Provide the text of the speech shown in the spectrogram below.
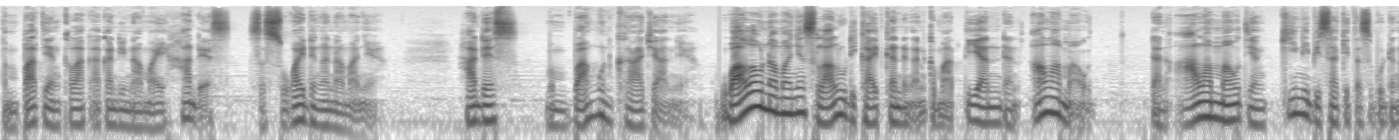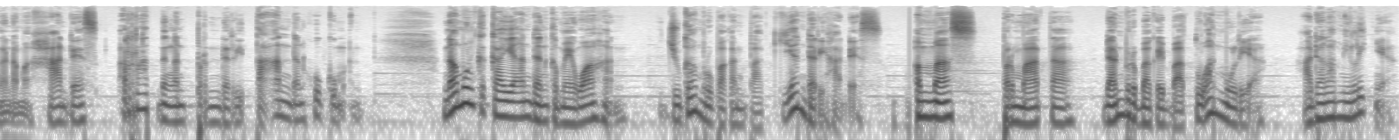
tempat yang kelak akan dinamai Hades sesuai dengan namanya. Hades membangun kerajaannya. Walau namanya selalu dikaitkan dengan kematian dan alam maut, dan alam maut yang kini bisa kita sebut dengan nama Hades erat dengan penderitaan dan hukuman. Namun kekayaan dan kemewahan juga merupakan bagian dari Hades. Emas, permata, dan berbagai batuan mulia adalah miliknya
